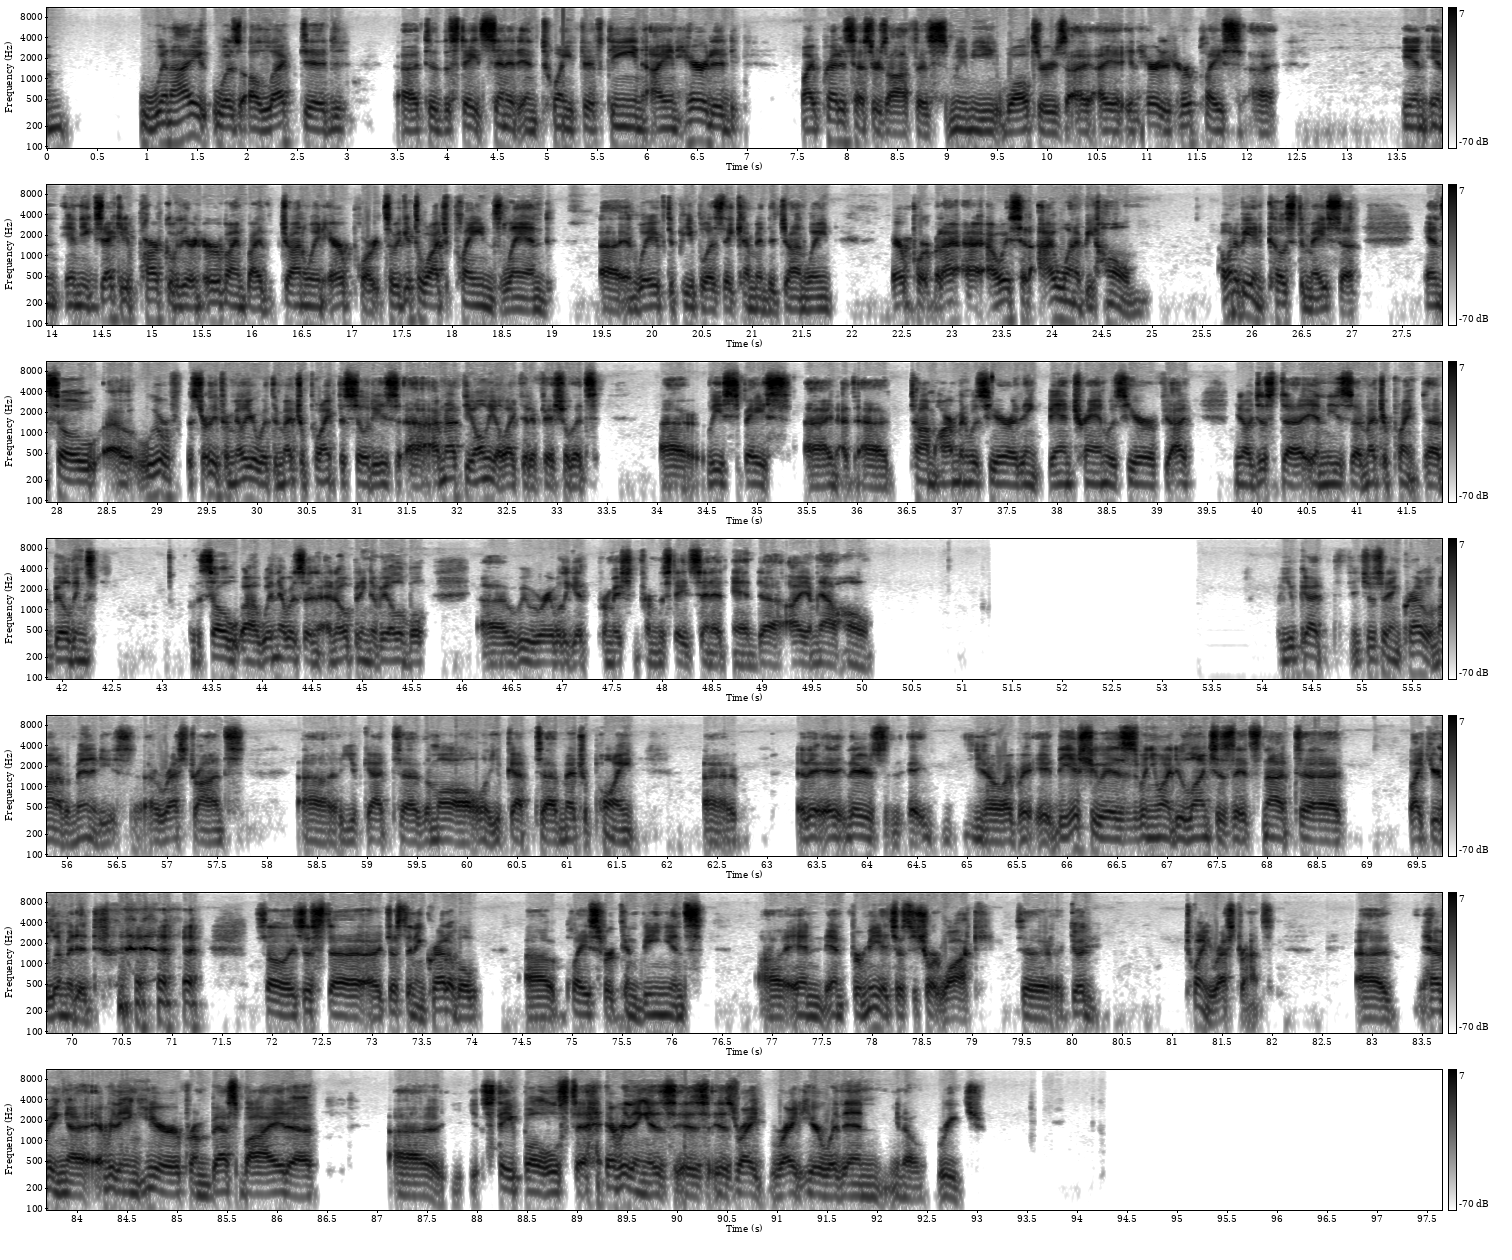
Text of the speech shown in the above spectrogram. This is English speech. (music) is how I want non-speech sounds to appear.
Um, when I was elected uh, to the state senate in 2015, I inherited my predecessor's office, Mimi Walters. I, I inherited her place uh, in, in, in the executive park over there in Irvine by John Wayne Airport. So we get to watch planes land uh, and wave to people as they come into John Wayne Airport. But I, I always said, I want to be home. I want to be in Costa Mesa. And so uh, we were certainly familiar with the Metro-Pointe facilities. Uh, I'm not the only elected official that's uh, leased space. Uh, uh, Tom Harman was here. I think Van Tran was here. I, you know, just uh, in these Metro-Pointe buildings. So when there was an, an opening available, we were able to get permission from the state senate, and I am now home. You've got just an incredible amount of amenities, uh, restaurants. Uh, you've got uh, the mall. You've got uh, Metro-Pointe. Uh, there, there's, you know, the issue is when you want to do lunches, it's not like you're limited. (laughs) so it's just just an incredible place for convenience, and and for me, it's just a short walk to good 20 restaurants having uh, everything here from Best Buy to uh, Staples to (laughs) everything is is is right right here within you know reach.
